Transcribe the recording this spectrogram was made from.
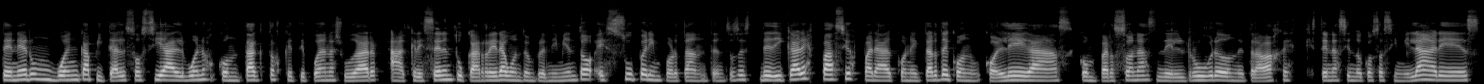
tener un buen capital social, buenos contactos que te puedan ayudar a crecer en tu carrera o en tu emprendimiento es súper importante. Entonces, dedicar espacios para conectarte con colegas, con personas del rubro donde trabajes que estén haciendo cosas similares,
